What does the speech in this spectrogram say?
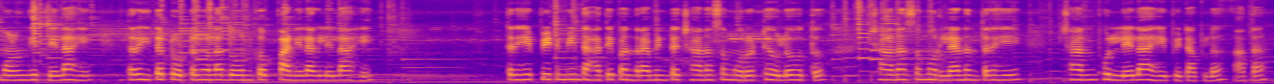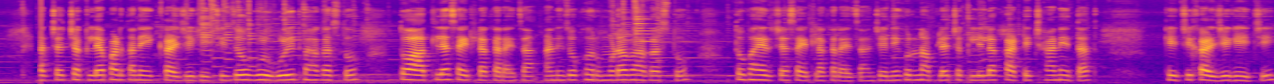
मळून घेतलेलं आहे. तर इथं टोटल मला दोन कप पाणी लागलेलं आहे. तर हे पीठ मी दहा ते पंधरा मिनटं छान असं मुरत ठेवलं होतं. छान असं मुरल्यानंतर हे छान फुललेलं आहे पीठ आपलं आता. आजच्या चकल्या पाडताना एक काळजी घ्यायची. जो गुळगुळीत भाग असतो तो आतल्या साईडला करायचा आणि जो खरमुडा भाग असतो तो बाहेरच्या साईडला करायचा. जेणेकरून आपल्या चकलीला काटे छान येतात याची काळजी घ्यायची.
